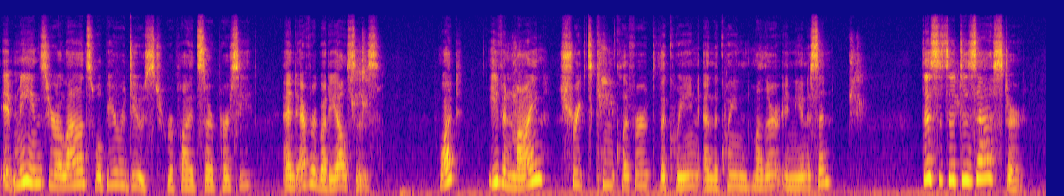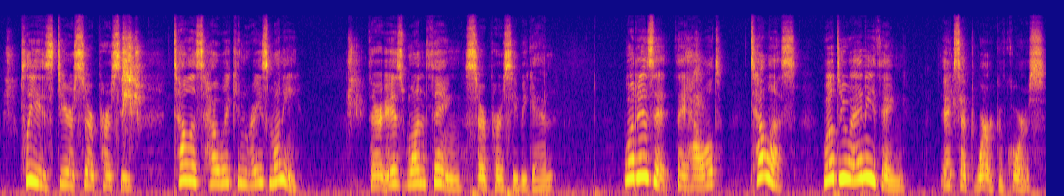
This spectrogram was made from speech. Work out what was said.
it means your allowance will be reduced, replied Sir Percy, and everybody else's. What? Even mine? shrieked King Clifford, the Queen, and the Queen Mother in unison. This is a disaster. Please, dear Sir Percy, tell us how we can raise money. There is one thing, Sir Percy began. What is it? they howled. Tell us. We'll do anything. Except work, of course.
